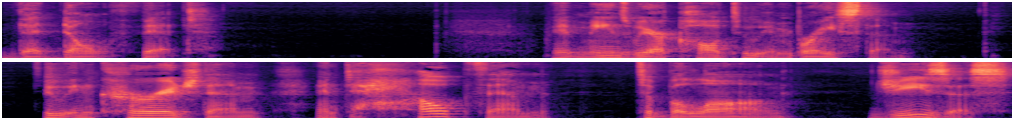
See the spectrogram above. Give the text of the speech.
that don't fit. It means we are called to embrace them, to encourage them, and to help them to belong. Jesus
